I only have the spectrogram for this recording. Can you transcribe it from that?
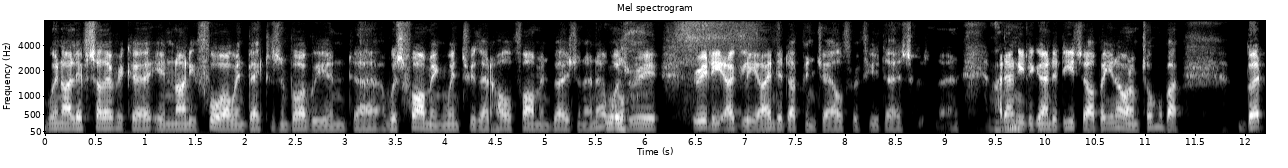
when I left South Africa in '94, I went back to Zimbabwe and uh, was farming. Went through that whole farm invasion, and that was really really ugly. I ended up in jail for a few days. Uh, I don't need to go into detail, but you know what I'm talking about. But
